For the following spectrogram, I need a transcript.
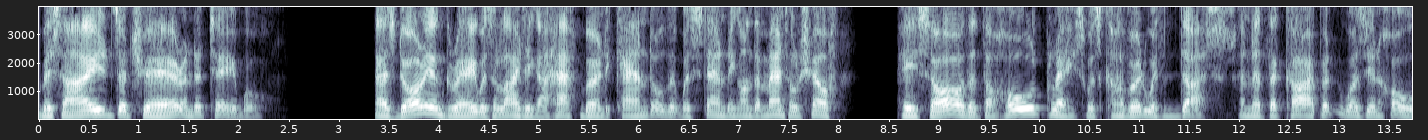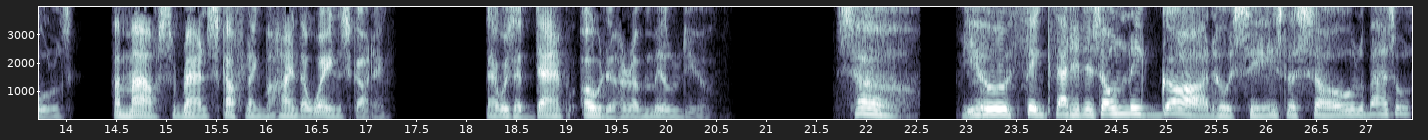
besides a chair and a table. As Dorian Gray was lighting a half-burned candle that was standing on the mantel-shelf, he saw that the whole place was covered with dust and that the carpet was in holes. A mouse ran scuffling behind the wainscoting. There was a damp odour of mildew. "So you think that it is only God who sees the soul, Basil?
